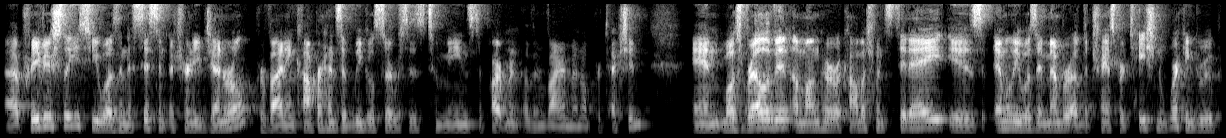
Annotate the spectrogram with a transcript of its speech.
Uh, previously, she was an assistant attorney general, providing comprehensive legal services to Maine's Department of Environmental Protection. And most relevant among her accomplishments today is Emily was a member of the Transportation Working Group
